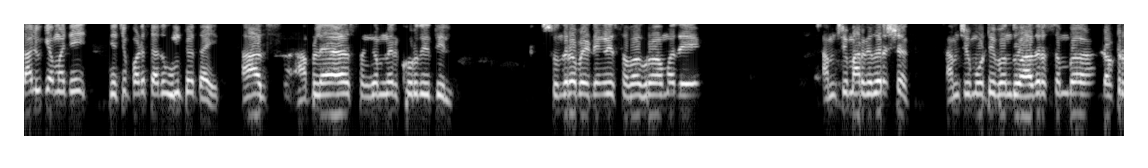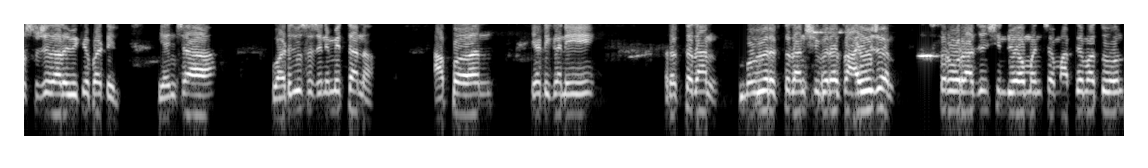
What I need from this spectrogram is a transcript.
तालुक्यामध्ये त्याचे पडसाद उमटत आहेत. आज आपल्या संगमनेर खुर्द येथील सुंदराबाई डेंगळे सभागृहामध्ये आमचे मार्गदर्शक आमचे मोठे बंधू आदरस्तंभ डॉक्टर सुजयदादा विखे पाटील यांच्या वाढदिवसाच्या निमित्तानं आपण या ठिकाणी रक्तदान भव्य रक्तदान शिबिराचं आयोजन सर्व राजन शिंदे मंचच्या माध्यमातून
